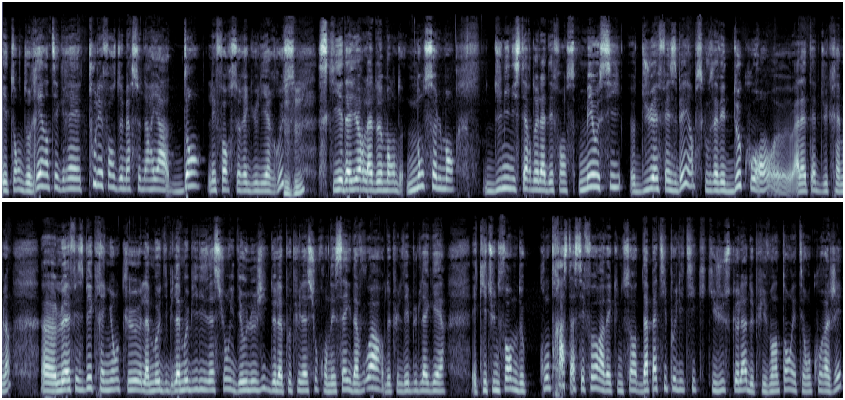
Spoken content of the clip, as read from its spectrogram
étant de réintégrer tous les forces de mercenariat dans les forces régulières russes, mhm. ce qui est d'ailleurs la demande non seulement du ministère de la Défense, mais aussi euh, du FSB, hein, parce que vous avez deux courants euh, à la tête du Kremlin. Euh, le FSB craignant que la, la mobilisation idéologique de la population qu'on essaye d'avoir depuis le début de la guerre, et qui est une forme de contraste assez fort avec une sorte d'apathie politique qui jusque-là, depuis 20 ans, était encouragée,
